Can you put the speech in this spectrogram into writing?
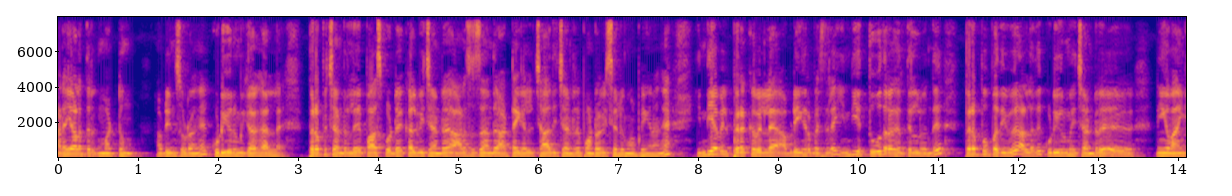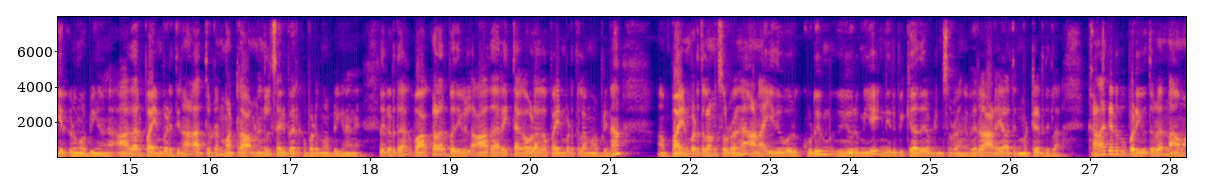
அடையாளத்திற்கு மட்டும் அப்படின்னு சொல்கிறாங்க குடியுரிமைக்காக அல்ல. பிறப்பு சான்றிதழ் பாஸ்போர்ட்டு கல்விச் சான்று அரசு சார்ந்த அட்டைகள் சாதி சான்று போன்றவை செல்லும் அப்படிங்கிறாங்க. இந்தியாவில் பிறக்கவில்லை அப்படிங்கிற பட்சத்தில் இந்திய தூதரகத்தில் வந்து பிறப்பு பதிவு அல்லது குடியுரிமை சான்று நீங்கள் வாங்கியிருக்கணும் அப்படிங்கிறாங்க. ஆதார் பயன்படுத்தினால் அத்துடன் மற்ற ஆவணங்கள் சரிபார்க்கப்படும் அப்படிங்கிறாங்க. அதுக்கடுத்த வாக்காளர் பதிவில் ஆதாரை தகவலாக பயன்படுத்தலாமா அப்படின்னா பயன்படுத்தலாம்னு சொல்கிறாங்க ஆனால் இது ஒரு குடியுரிமையை நிரூபிக்காது அப்படின்னு சொல்கிறாங்க வெறும் அடையாளத்துக்கு மட்டும் எடுத்துக்கலாம். கணக்கெடுப்பு படிவத்தோடு நாம்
